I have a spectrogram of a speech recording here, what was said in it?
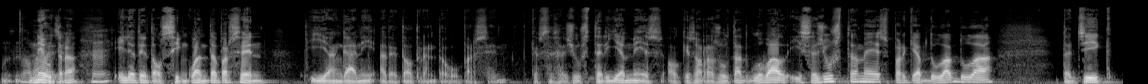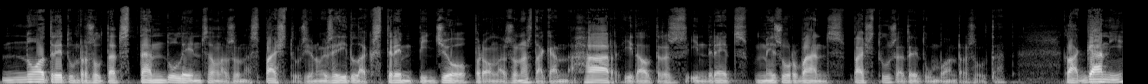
no neutra, mm. ell ha tret el 50% i en Gani ha tret el 31%, que s'ajustaria més al que és el resultat global, i s'ajusta més perquè Abdullah Abdullah Tajik no ha tret uns resultats tan dolents en les zones pastos. Jo només he dit l'extrem pitjor, però en les zones de Kandahar i d'altres indrets més urbans pastos ha tret un bon resultat. Clar, Gani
